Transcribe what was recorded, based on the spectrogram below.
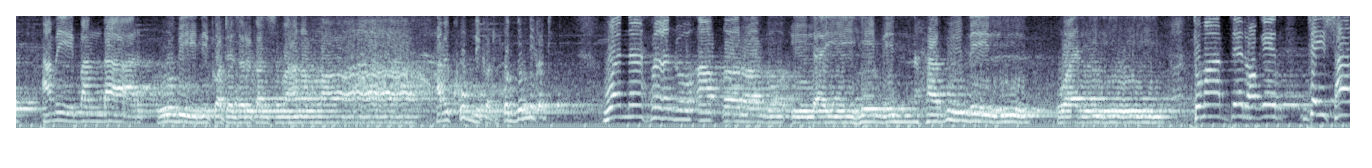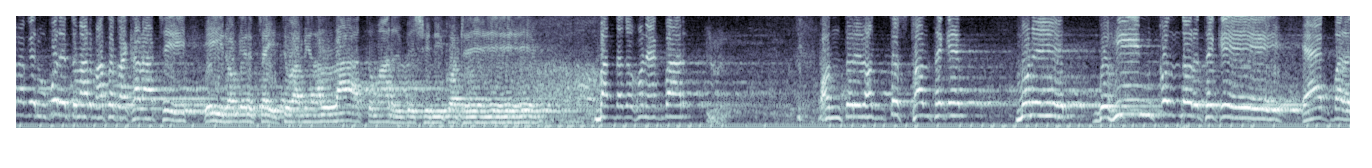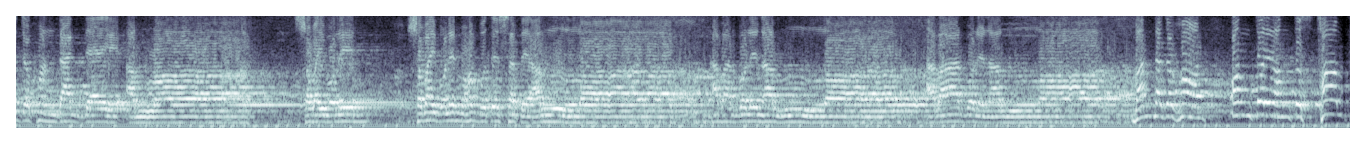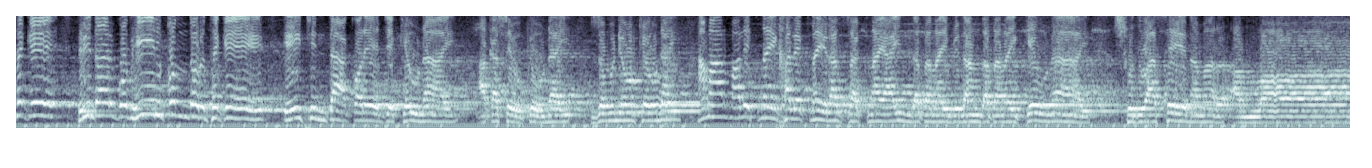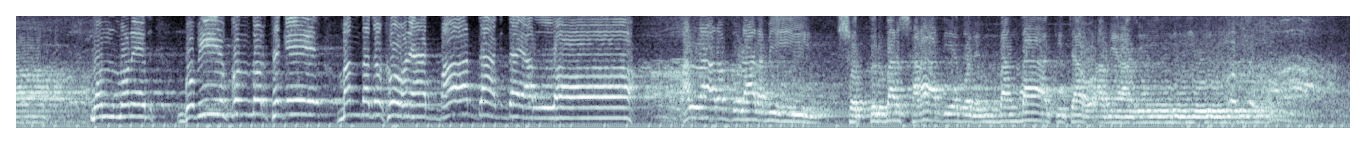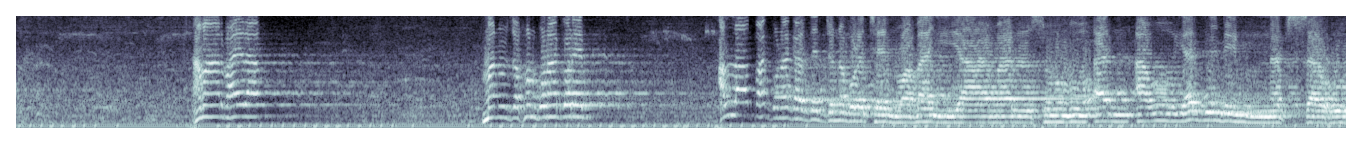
আমি বান্দার খুবই নিকটে যেরকম সুবহানাল্লাহ আমি খুব নিকটে কদ্দুর নিকটে وَنَحْنُ أَقْرَبُ إِلَيْهِ مِنْ حَبْلِ الْوَرِيدِ তোমার যে রগের, যেই রগের উপরে তোমার মাথাটা খাড়া আছে, এই রগের চাইতেও আমি আল্লাহ তোমার বেশি নিকটে। বান্দা যখন একবার অন্তরের অন্তঃস্থল থেকে, মনের গহীন কন্দর থেকে একবার যখন ডাক দেয় আল্লাহ, সবাই বলেন সবাই বলেন মোহাম্মতের সাথে আল্লাহ, আবার বলেন আল্লাহ। আবার বলেন আল্লাহ। বান্দা যখন অন্তরের অন্তঃস্থল থেকে, হৃদয়ের গভীর কন্দর থেকে এই চিন্তা করে যে কেউ নাই, আকাশেও কেউ নাই, জমিনেও কেউ নাই, আমার মালিক নাই, খালেক নাই, রাজ্জাক নাই, আইনদাতা নাই, বিধানদাতা নাই, কেউ নাই, শুধু আছেন আমার মন মনের গভীর কন্দর থেকে বান্দা যখন একবার ডাক দেয় আল্লাহ আল্লাহ রব্বুল আলামিন সত্তর বার সাড়া দিয়ে বলেন, বান্দা, কি চাও আমি আজি আমার ভাইরা মানুষ যখন গোনা করে, আল্লাহ পাক গুনাহগারদের জন্য বলেছেন ওয়া মাইয়ামাল সুআন আও ইয়াযলিম নাফসাহু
